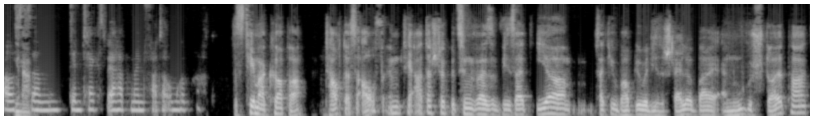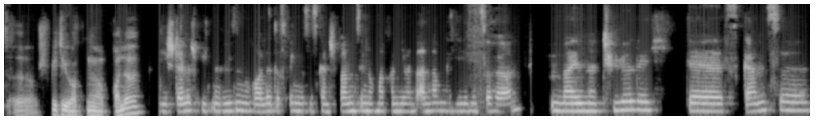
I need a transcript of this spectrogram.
Aus ja. ähm, dem Text Wer hat meinen Vater umgebracht? Das Thema Körper, taucht das auf im Theaterstück, beziehungsweise wie seid ihr, seid ihr überhaupt über diese Stelle bei Anu gestolpert? Äh, spielt die überhaupt eine Rolle? Die Stelle spielt eine Riesenrolle, deswegen ist es ganz spannend, sie nochmal von jemand anderem gelesen zu hören, weil natürlich das ganze,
